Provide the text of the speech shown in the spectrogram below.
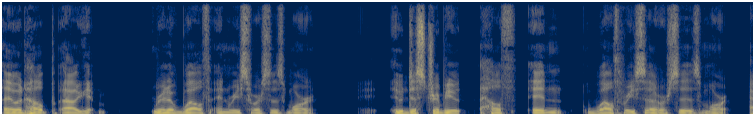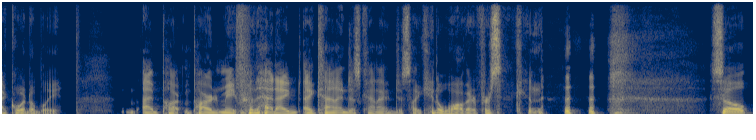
would help uh, get rid of wealth and resources more. It would distribute health and wealth resources more equitably. I pardon me for that. I I kind of just kind of just like hit a wall there for a second. so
